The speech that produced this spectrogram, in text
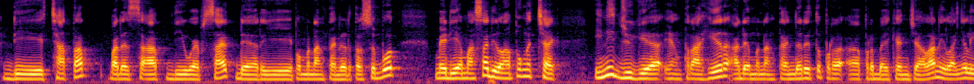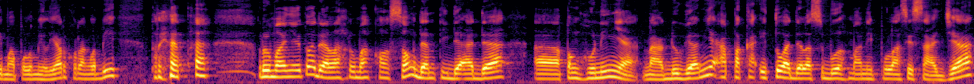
dicatat pada saat di website dari pemenang tender tersebut media massa di Lampung ngecek ini juga yang terakhir ada menang tender itu per, uh, perbaikan jalan nilainya 50 miliar kurang lebih. Ternyata rumahnya itu adalah rumah kosong dan tidak ada uh, penghuninya. Nah, dugaannya apakah itu adalah sebuah manipulasi saja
